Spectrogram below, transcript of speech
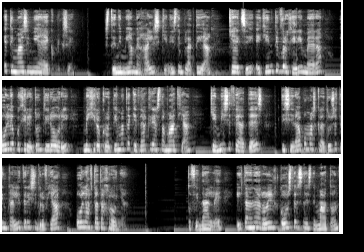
ετοιμάζει μία έκπληξη. Στείνει μία μεγάλη σκηνή στην πλατεία και έτσι εκείνη τη βροχερή μέρα όλοι αποχαιρετούν τη Ρόρη με χειροκροτήματα και δάκρυα στα μάτια και εμείς οι θεατές τη σειρά που μας κρατούσε την καλύτερη συντροφιά όλα αυτά τα χρόνια. Το φινάλε ήταν ένα roller coaster συναισθημάτων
